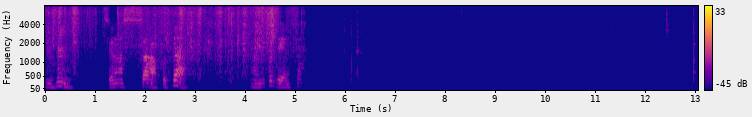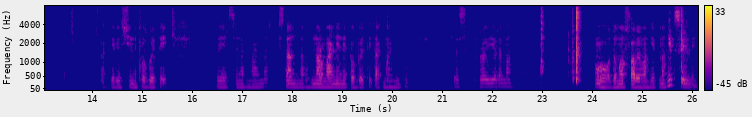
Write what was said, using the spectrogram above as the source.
Угу. Це у нас сага футляр. А ну подивимося. Так, ще не побитий. Здається, нормально. Стан нормальний, не побитий. Так, магніти. Зараз провіримо. Ого, думав слабий магніт. Магніт сильний.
